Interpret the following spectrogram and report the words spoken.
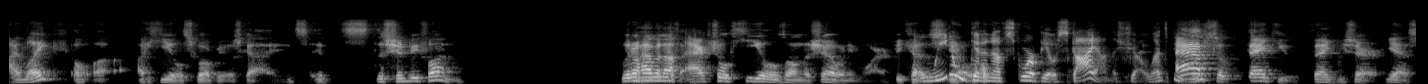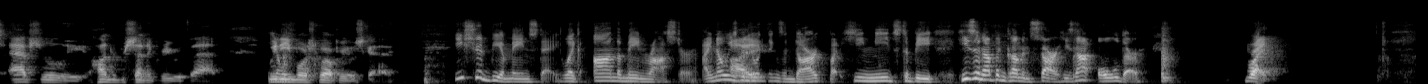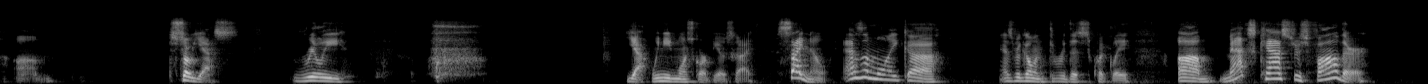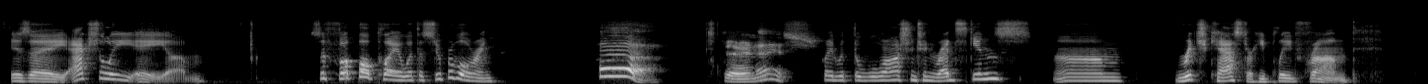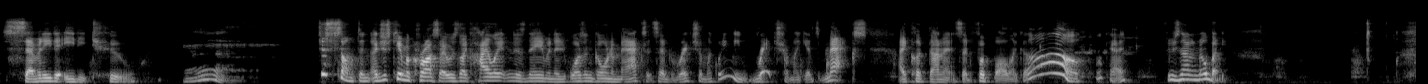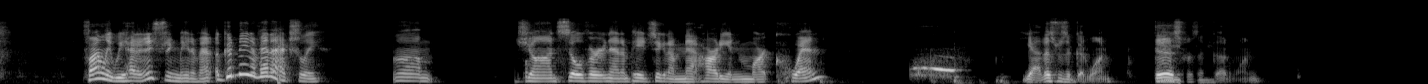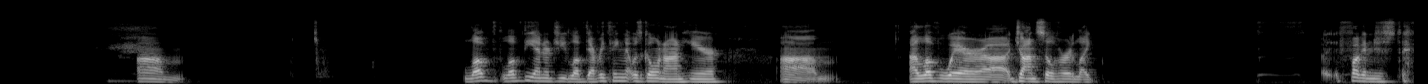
I like a, a- heel Scorpio Sky. It's it's this should be fun. We don't have enough actual heels on the show anymore because We don't know, get enough Scorpio Sky on the show. Let's be Absolutely. Thank you. Thank you, sir. Yes, absolutely. 100% agree with that. We You know, need more Scorpio Sky. he should be a mainstay, like on the main roster. I know he's been I- doing things in dark, but he needs to be. He's an up and coming star. He's not older. Right. Um. So yes, really. Yeah, we need more Scorpio Sky. Side note: as I'm like, uh, as we're going through this quickly, um, Max Caster's father is a actually a um, it's a football player with a Super Bowl ring. Ah, very nice. played with the Washington Redskins. Um, Rich Caster, he played from 70 to 82. Ah. Just something. I just came across. I was like highlighting his name and it wasn't going to Max. It said Rich. I'm like, what do you mean Rich? I'm like, it's Max. I clicked on it and said football. like, oh, okay. So he's not a nobody. Finally, we had an interesting main event. A good main event, actually. Um, John Silver and Adam Page taking on Matt Hardy and Marq Quen. Yeah, this was a good one. This was a good one. Um, loved loved the energy, loved everything that was going on here. Um, I love where uh, John Silver like f- fucking just.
